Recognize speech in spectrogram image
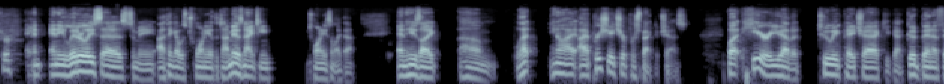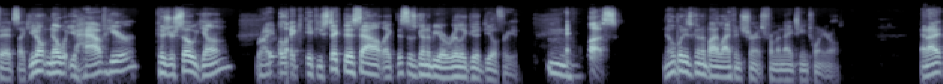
Sure. And and he literally says to me, I think I was 20 at the time. It was 19, 20, something like that. And he's like, um, well, that, you know, I, I appreciate your perspective, Chaz. But here you have a two week paycheck, you've got good benefits. Like you don't know what you have here because you're so young. Right. But like if you stick this out, like this is going to be a really good deal for you. Mm. And plus, nobody's going to buy life insurance from a 19, 20 year old. And I,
